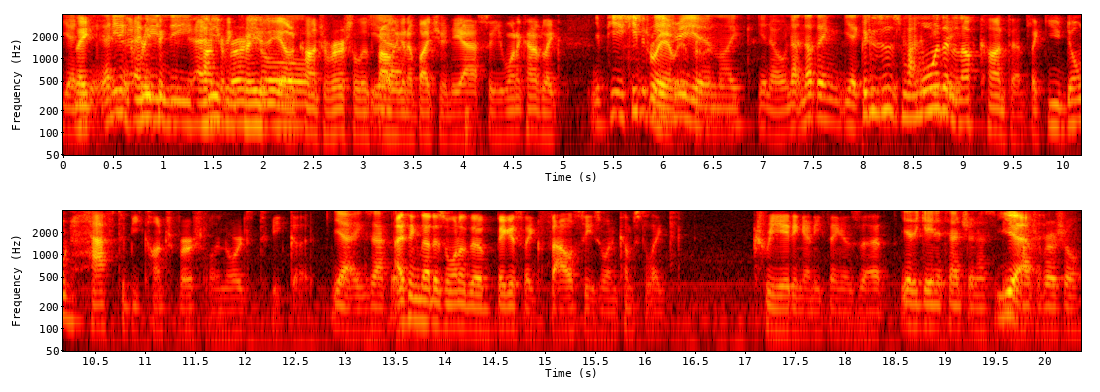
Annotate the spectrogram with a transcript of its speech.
yeah, like anything, anything crazy, anything crazy or controversial is probably gonna bite you in the ass. So you want to kind of like You P- keep it PG and like you know, not, nothing. Yeah, because there's more than enough content. Like you don't have to be controversial in order to be good. Yeah, exactly. I think that is one of the biggest like fallacies when it comes to like creating anything is that yeah, to gain attention has to be Yeah. controversial.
